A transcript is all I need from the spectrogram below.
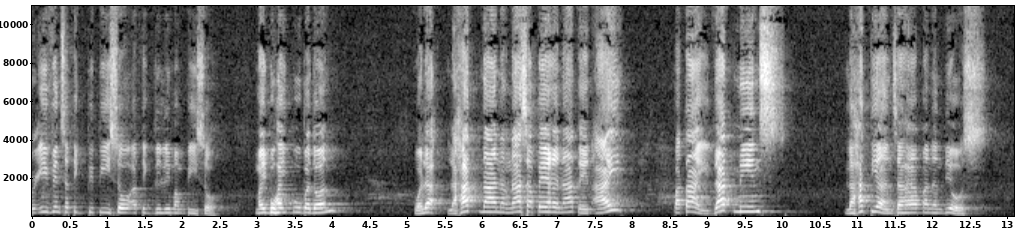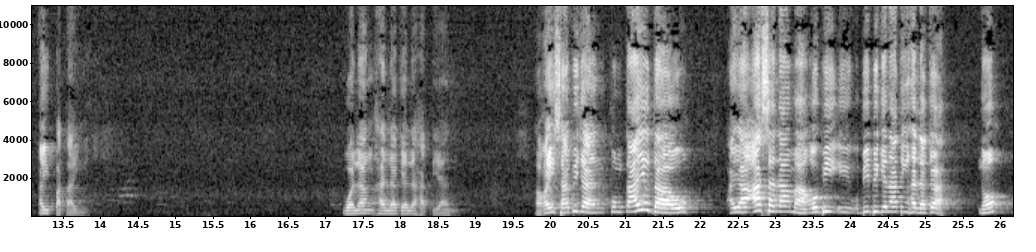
or even sa tigpipiso at tiglilimang piso. May buhay po ba doon? Wala. Lahat na ng nasa pera natin ay patay. That means, lahat yan sa harapan ng Diyos ay patay. Walang halaga lahat yan. Okay, sabi dyan, kung tayo daw ay aasa lamang o bibigyan nating halaga, no?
